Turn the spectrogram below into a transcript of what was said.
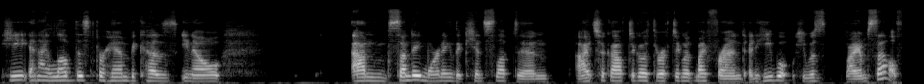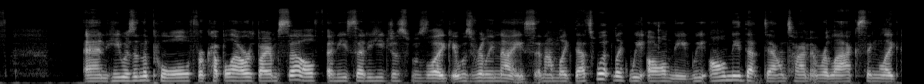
he, and I love this for him because, you know, on Sunday morning, the kids slept in. I took off to go thrifting with my friend, and he he was by himself and he was in the pool for a couple hours by himself and he said he just was like it was really nice. And i'm like that's what like we all need. We all need that downtime and relaxing. Like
